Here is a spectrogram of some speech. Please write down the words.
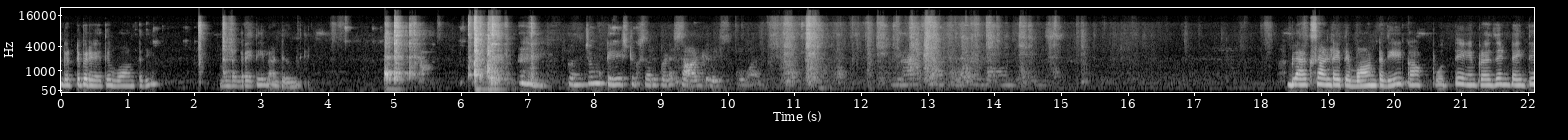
గట్టి పెరుగు అయితే బాగుంటుంది. మన దగ్గర అయితే ఇలాంటిది ఉంది. కొంచెం టేస్ట్కి సరిపడా సాల్ట్ వేసుకోవాలి బ్లాక్ సాల్ట్ అయితే బాగుంటుంది. బ్లాక్ సాల్ట్ అయితే బాగుంటుంది కాకపోతే ప్రజెంట్ అయితే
